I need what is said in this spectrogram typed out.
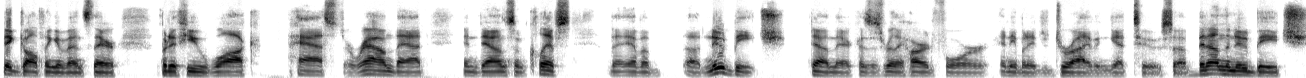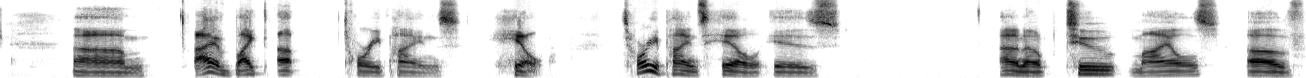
big golfing events there. But if you walk past around that and down some cliffs, they have a, a nude beach down there because it's really hard for anybody to drive and get to. So I've been on the nude beach. Um, I have biked up Torrey Pines Hill. Torrey Pines Hill is, I don't know, two miles of.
